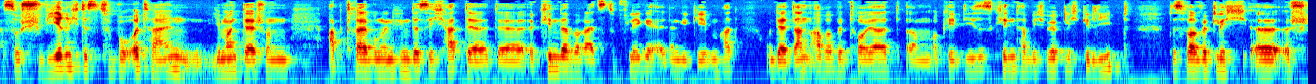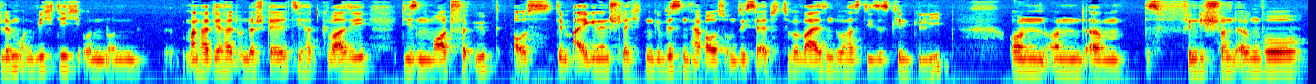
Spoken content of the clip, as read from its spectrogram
so schwierig, das zu beurteilen. Jemand, der schon Abtreibungen hinter sich hat, der, der Kinder bereits zu Pflegeeltern gegeben hat und der dann aber beteuert, ähm, okay, dieses Kind habe ich wirklich geliebt, das war wirklich äh, schlimm und wichtig und, und man hat ihr halt unterstellt, sie hat quasi diesen Mord verübt aus dem eigenen schlechten Gewissen heraus, um sich selbst zu beweisen, du hast dieses Kind geliebt und, und ähm, das finde ich schon irgendwo,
